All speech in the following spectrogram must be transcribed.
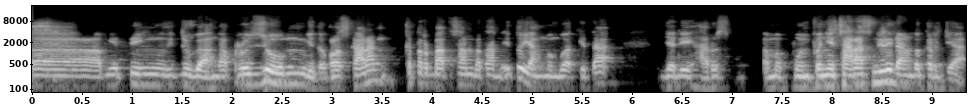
uh, meeting juga nggak perlu zoom gitu. Kalau sekarang keterbatasan-batasan itu yang membuat kita jadi harus mempunyai cara sendiri dalam bekerja.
